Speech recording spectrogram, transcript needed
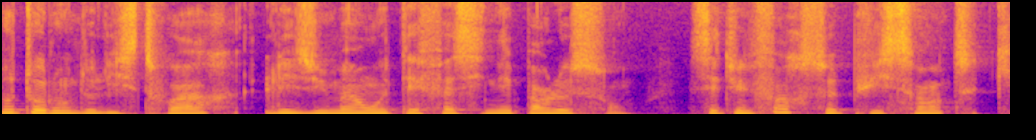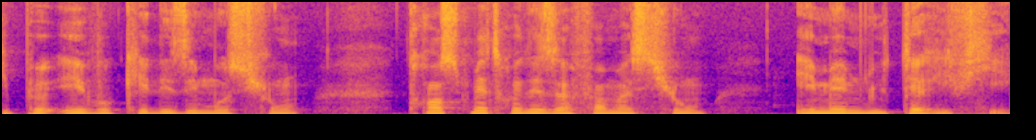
Tout au long de l'histoire, les humains ont été fascinés par le son. C'est une force puissante qui peut évoquer des émotions, transmettre des informations et même nous terrifier.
